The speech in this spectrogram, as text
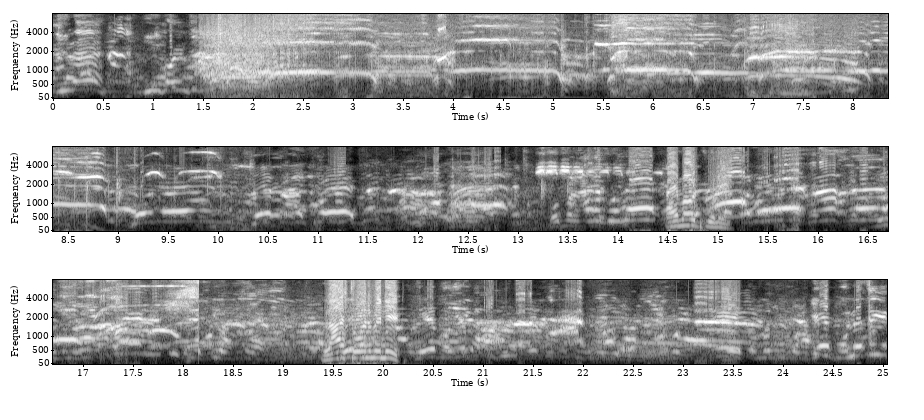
तीन आहे तीन point time out Pune last one minute हे बोनस हे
